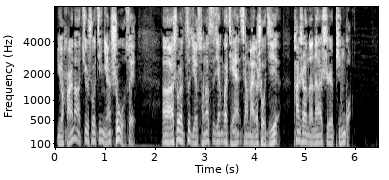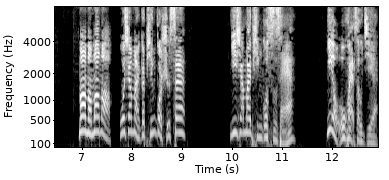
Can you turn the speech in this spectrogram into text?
女孩呢，据说今年十五岁。呃，说自己存了四千块钱，想买个手机，看上的呢是苹果。妈妈，妈妈，我想买个苹果十三。你想买苹果十三？你又换手机？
